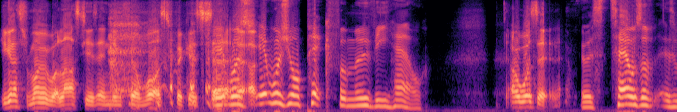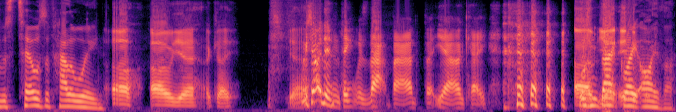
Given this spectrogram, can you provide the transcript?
You're gonna have to remind me what last year's ending film was because uh, it was uh, it was your pick for movie hell. Oh, was it? It was Tales of it was Tales of Halloween. Oh, oh yeah, okay, yeah. Which I didn't think was that bad, but yeah, okay. Wasn't Um, yeah, that it- great either.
